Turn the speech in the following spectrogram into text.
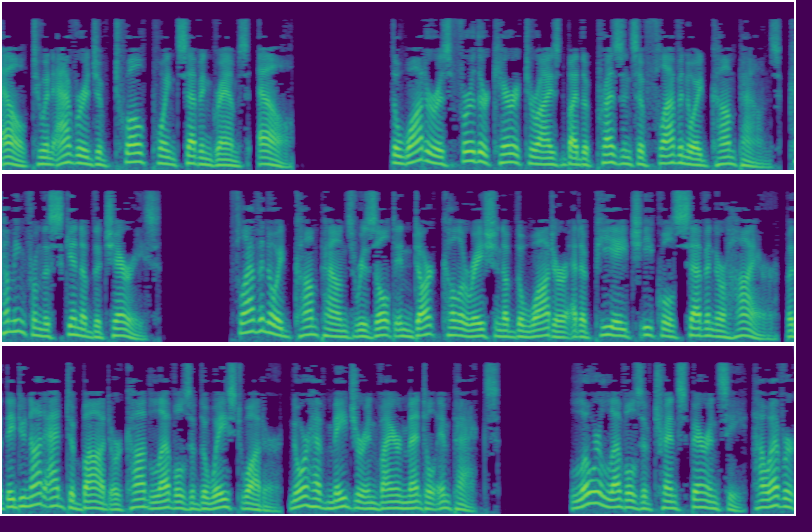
L to an average of 12.7 grams, L. The water is further characterized by the presence of flavonoid compounds, coming from the skin of the cherries. Flavonoid compounds result in dark coloration of the water at a pH equals 7 or higher, but they do not add to BOD or COD levels of the wastewater, nor have major environmental impacts. Lower levels of transparency, however,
